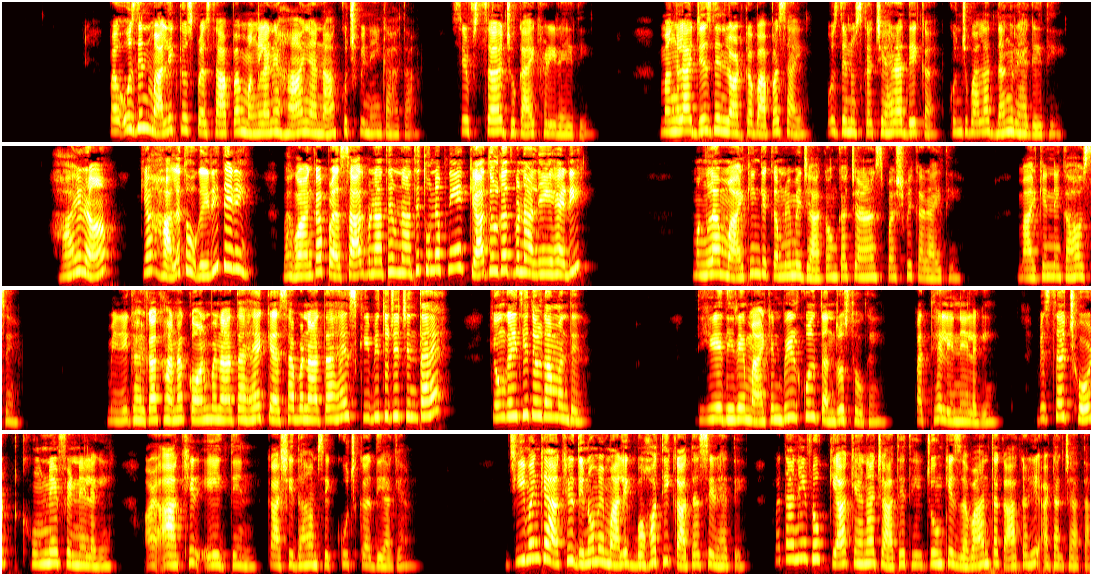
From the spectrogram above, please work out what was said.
पर उस दिन मालिक के उस प्रस्ताव पर मंगला ने हाँ या ना कुछ भी नहीं कहा था। सिर्फ़ सर झुकाए खड़ी रही थी। मंगला जिस दिन लौट कर वापस आई, उस दिन उसका चेहरा देखकर कुंजबाला दंग रह गई थी। हाय राम, क्या हालत हो गई री तेरी? भगवान का प्रसाद बनाते बनाते तूने अपनी ये क्या दुर्गत बना ली है री? मंगला मार्किन के कमरे में जाकर उनका चरण स्पर्श भी कराई थी। मार्किन ने कहा उससे, मेरे घर का खाना कौन बनाता है? कैसा बनाता है? इसकी भी तुझे चिंता है? क्यों गई थी दुर्गा मंदिर? धीरे धीरे मार्किन बिल्कुल तंदुरुस्त हो गई, पत्थर लेने लगी, बिस्तर छोड़ घूमने फिरने लगी और आखिर एक दिन काशीधाम से कूच कर दिया गया। जीवन के आखिर दिनों में मालिक बहुत ही कातर से रहते, पता नहीं वो क्या कहना चाहते थे जो उनके ज़बान तक आकर ही अटक जाता।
